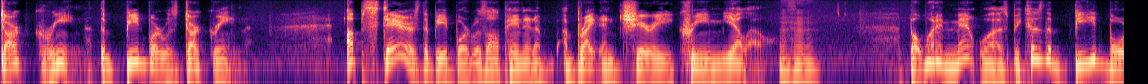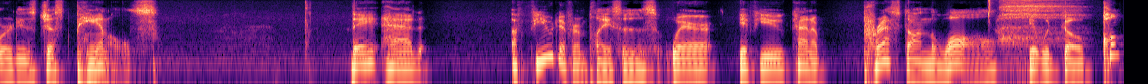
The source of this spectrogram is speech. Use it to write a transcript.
dark green. The beadboard was dark green. Upstairs, the beadboard was all painted a, a bright and cheery cream yellow. Mm-hmm. But what it meant was because the beadboard is just panels, they had a few different places where if you kind of pressed on the wall, it would go punk,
